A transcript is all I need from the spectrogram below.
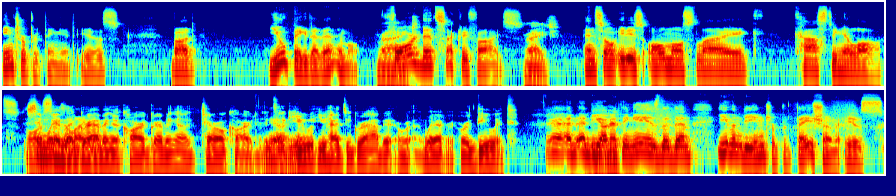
interpreting it is, but you pick that animal Right. for that sacrifice. Right. And so it is almost like casting a lot. Same way as like that. grabbing a card, grabbing a tarot card. It's Yeah, like you you had to grab it or whatever or deal it. Yeah, and, and the other thing is that then even the interpretation is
